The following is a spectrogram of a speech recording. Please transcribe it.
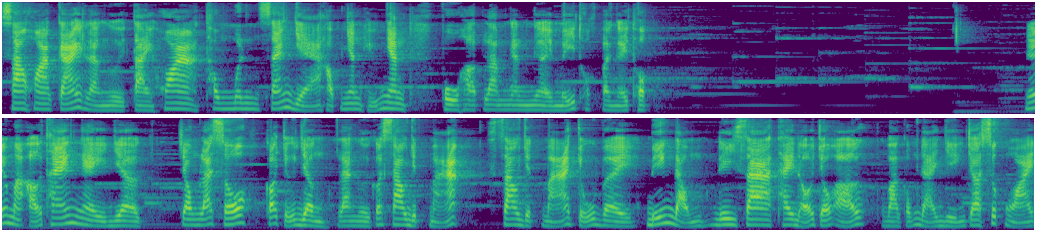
Sao hoa cái là người tài hoa, thông minh, sáng dạ học nhanh, hiểu nhanh, phù hợp làm ngành nghề mỹ thuật và nghệ thuật. Nếu mà ở tháng ngày giờ trong lá số, có chữ dần là người có sao dịch mã sau dịch mã chủ về biến động đi xa thay đổi chỗ ở và cũng đại diện cho xuất ngoại.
